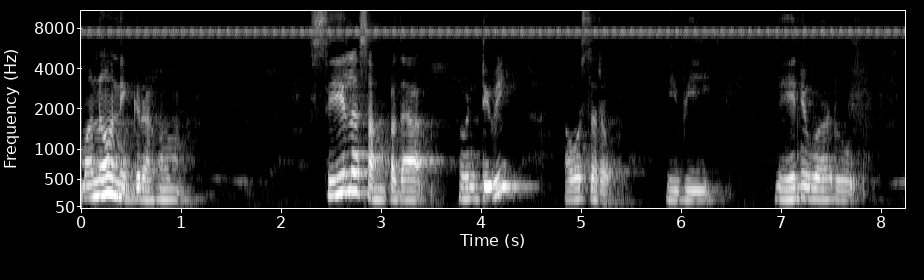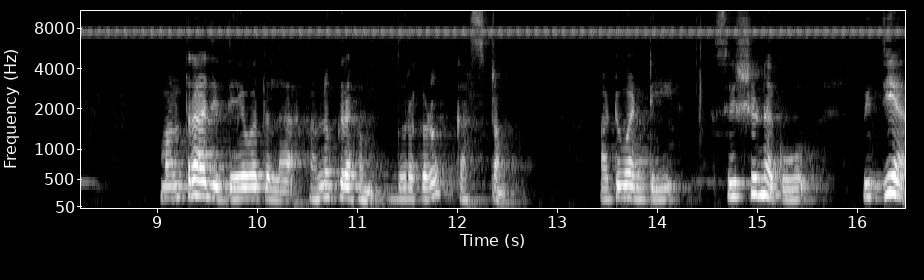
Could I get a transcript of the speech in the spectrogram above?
మనోనిగ్రహం శీల సంపద వంటివి అవసరం. ఇవి లేనివారు మంత్రాది దేవతల అనుగ్రహం దొరకడం కష్టం. అటువంటి శిష్యునకు విద్య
